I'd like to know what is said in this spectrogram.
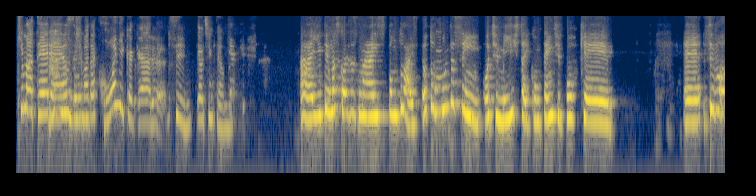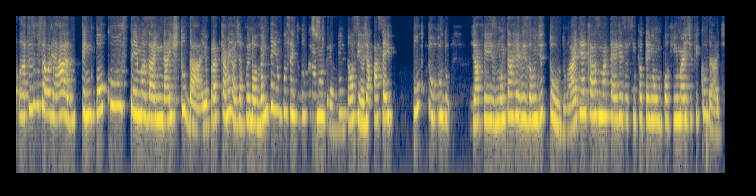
Que matéria Ai, é essa chamada cônica, cara? Sim, eu te entendo. Aí tem umas coisas mais pontuais. Eu estou muito assim otimista e contente porque é, se, até se você olhar, tem poucos temas ainda a estudar. Eu praticamente já foi 91% do cronograma. Então, assim, eu já passei por tudo, já fiz muita revisão de tudo. Aí tem aquelas matérias assim que eu tenho um pouquinho mais de dificuldade.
